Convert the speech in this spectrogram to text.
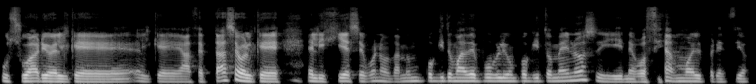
usuario el que, el que aceptase o el que eligiese, bueno, dame un poquito más de público, un poquito menos y negociamos el precio.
